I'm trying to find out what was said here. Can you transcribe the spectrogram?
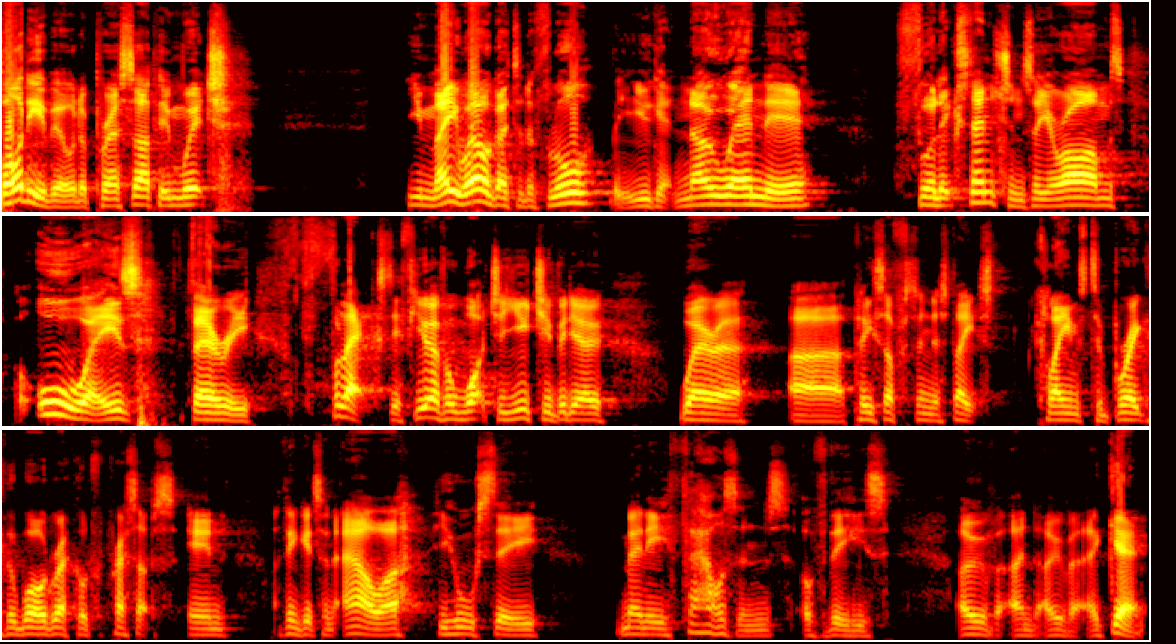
bodybuilder press up in which you may well go to the floor, but you get nowhere near full extension. So your arms are always very flexed. If you ever watch a YouTube video where a, police officer in the States claims to break the world record for press ups in, I think it's an hour, you will see many thousands of these over and over again.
